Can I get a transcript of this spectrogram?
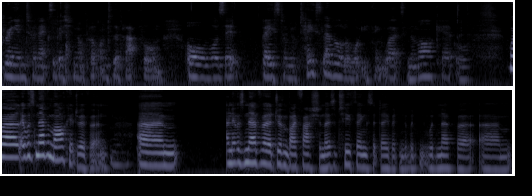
bring into an exhibition or put onto the platform, or was it based on your taste level or what you think works in the market? Or Well, it was never market driven. mm. And it was never driven by fashion. Those are two things that David would, would never um,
